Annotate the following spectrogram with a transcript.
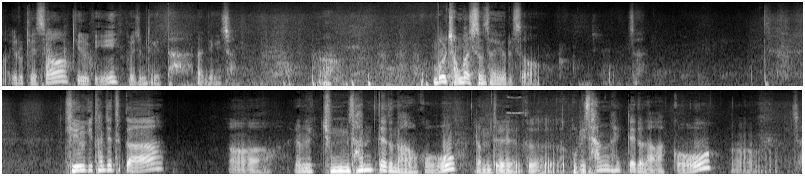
어, 이렇게 해서 기울기 그려주면 되겠다 라는 얘기죠 어. 뭘 점과 지선 사이를 써 자. 기울기 탄젠트가 어 여러분들 중3 때도 나오고 여러분들 그 우리 상 할 때도 나왔고 어, 자.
